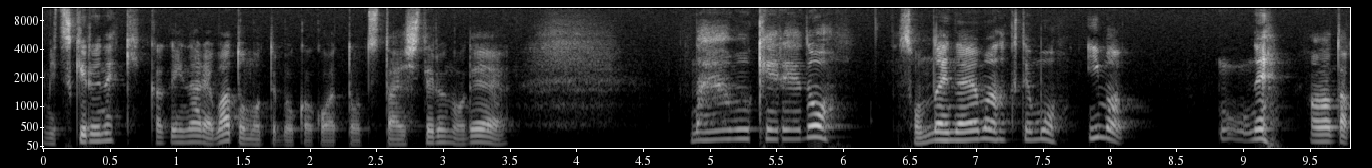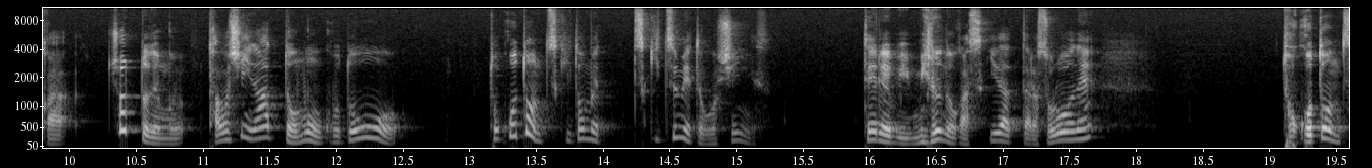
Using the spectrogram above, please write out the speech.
見つけるねきっかけになればと思って僕はこうやってお伝えしてるので悩むけれどそんなに悩まなくても今ねあなたがちょっとでも楽しいなって思うことをとことん突き止め突き詰めてほしいんです。テレビ見るのが好きだったらそれをねとことん突き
